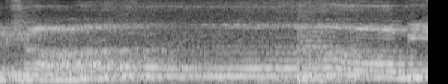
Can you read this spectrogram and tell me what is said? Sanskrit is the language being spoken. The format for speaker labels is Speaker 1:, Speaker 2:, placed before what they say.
Speaker 1: रक्षा वि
